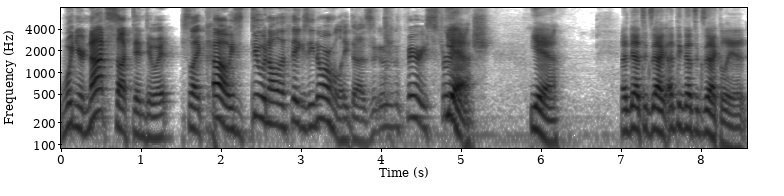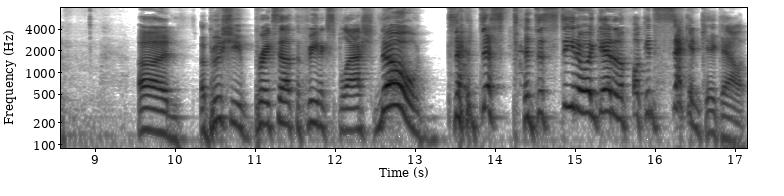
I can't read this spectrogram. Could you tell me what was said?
when you're not sucked into it, it's like, "Oh, he's doing all the things he normally does." Very strange. Yeah, I think that's exact. I think that's exactly it. Uh, Ibushi breaks out the Phoenix Splash. No! Destino again in a fucking second kick out.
